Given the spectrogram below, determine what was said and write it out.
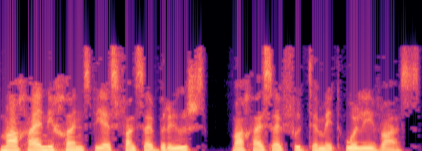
Mag hij niet guns wees van zijn broers, mag hij zijn voeten met olie was.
